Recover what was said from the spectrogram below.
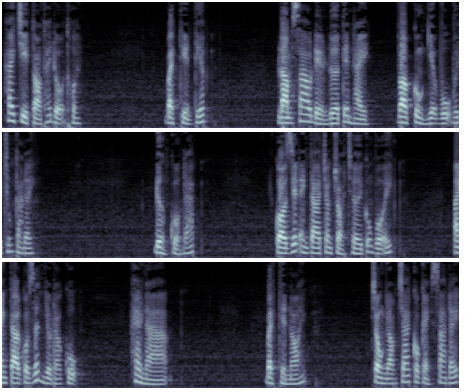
hay chỉ tỏ thái độ thôi? Bạch thiền tiếp. Làm sao để lừa tên này vào cùng nhiệm vụ với chúng ta đây? Đường cổ đáp. Có giết anh ta trong trò chơi cũng vô ích. Anh ta có rất nhiều đạo cụ. Hay là... Bạch Thiên nói. Trong nhóm chat có cảnh sát đấy.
